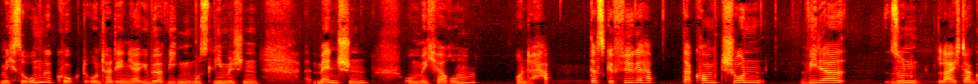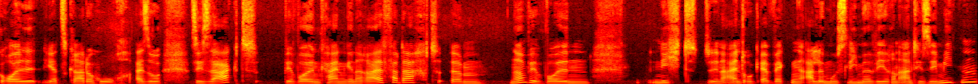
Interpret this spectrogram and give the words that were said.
mich so umgeguckt unter den ja überwiegend muslimischen Menschen um mich herum und habe das Gefühl gehabt, da kommt schon wieder so ein leichter Groll jetzt gerade hoch. Also sie sagt, wir wollen keinen Generalverdacht, ähm, ne, wir wollen nicht den Eindruck erwecken, alle Muslime wären Antisemiten,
